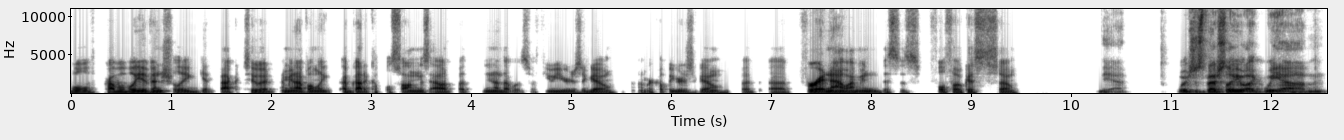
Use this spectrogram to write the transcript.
we'll probably eventually get back to it. I mean, I've only I've got a couple songs out, but you know that was a few years ago um, or a couple years ago. But uh, for right now, I mean, this is full focus. So, Yeah. Which especially like we um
